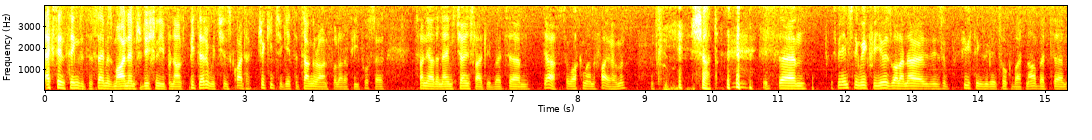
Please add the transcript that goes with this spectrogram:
accent things. It's the same as my name. Traditionally, you pronounce Peter, which is quite tricky to get the tongue around for a lot of people. So it's funny how the names change slightly. But um, yeah, so welcome on the fire, Herman. Shot. It's um, it's been an interesting week for you as well. I know there's a few things we're going to talk about now, but um,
